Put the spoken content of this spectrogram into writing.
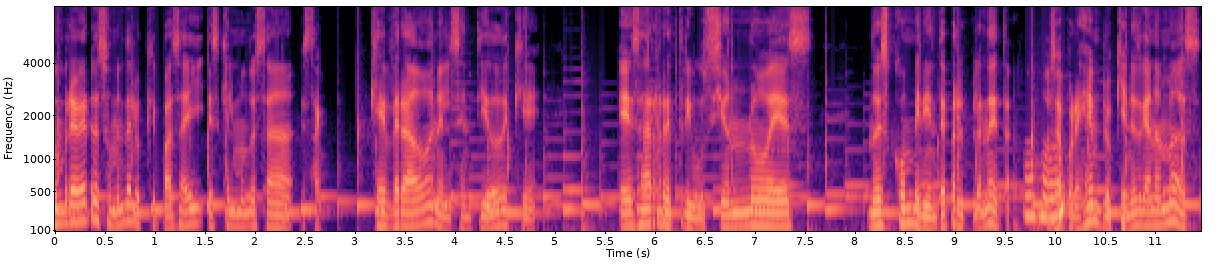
un breve resumen de lo que pasa ahí es que el mundo está, está quebrado en el sentido de que esa retribución no es, no es conveniente para el planeta. O sea, por ejemplo, ¿quiénes ganan más?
